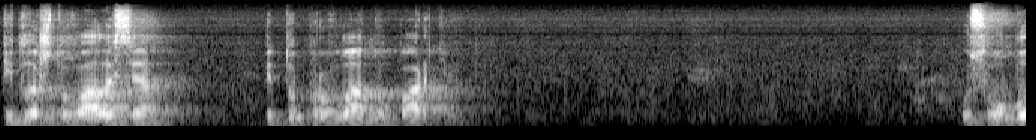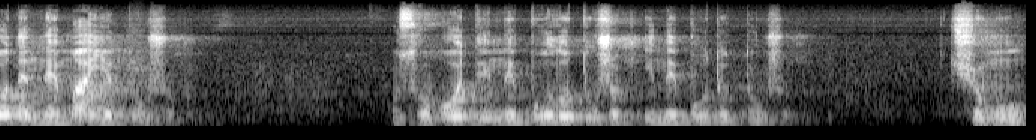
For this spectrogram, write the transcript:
підлаштувалися під ту провладну партію. У свободи немає тушок. У свободі не було тушок і не будуть тушок. Чому?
